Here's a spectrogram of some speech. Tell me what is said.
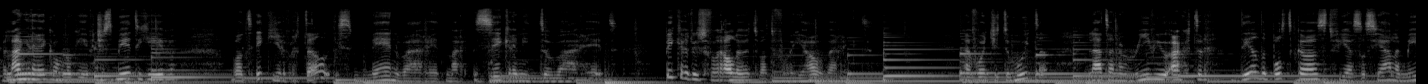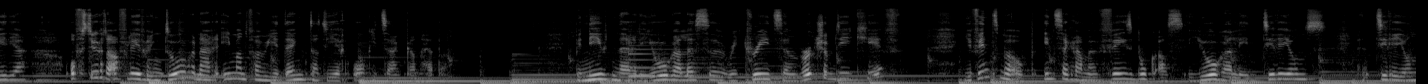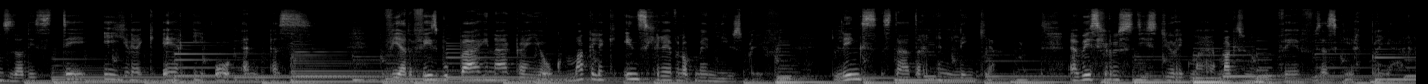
Belangrijk om nog eventjes mee te geven, wat ik hier vertel is mijn waarheid, maar zeker niet de waarheid. Pik er dus vooral uit wat voor jou werkt. En vond je het de moeite? Laat dan een review achter, deel de podcast via sociale media of stuur de aflevering door naar iemand van wie je denkt dat hij er ook iets aan kan hebben. Benieuwd naar de yogalessen, retreats en workshop die ik geef? Je vindt me op Instagram en Facebook als Yogaleen Tyrions. En Tyrions, dat is T-Y-R-I-O-N-S. Via de Facebookpagina kan je ook makkelijk inschrijven op mijn nieuwsbrief. Links staat er een linkje. En wees gerust, die stuur ik maar maximum 5, 6 keer per jaar.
